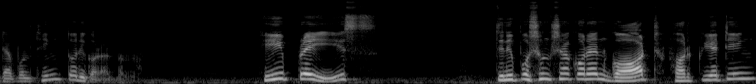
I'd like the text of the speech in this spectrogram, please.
dapple thing তৈরি করার জন্য। হি প্রেইস তিনি প্রশংসা করেন God for creating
